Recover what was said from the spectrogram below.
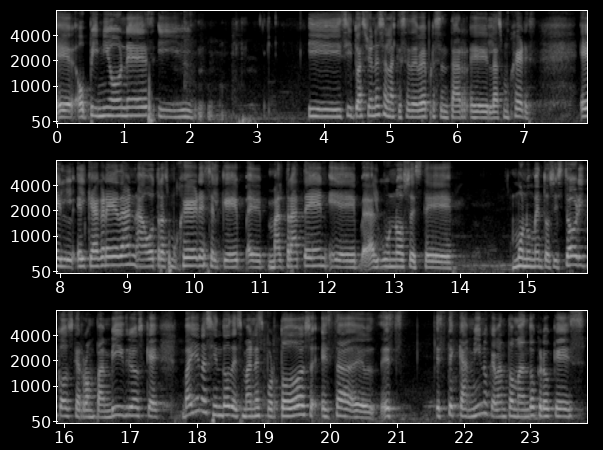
eh, opiniones y, situaciones en las que se debe presentar eh, las mujeres el, el que agredan a otras mujeres, el que eh, maltraten eh, algunos este, monumentos históricos, que rompan vidrios, que vayan haciendo desmanes por todo esta, eh, este camino que van tomando, creo que es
